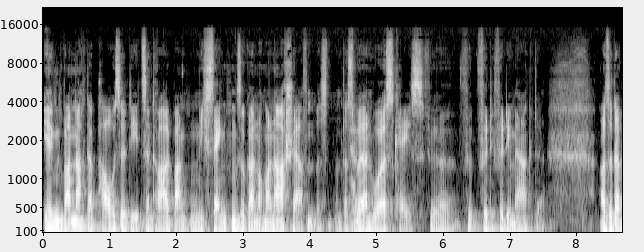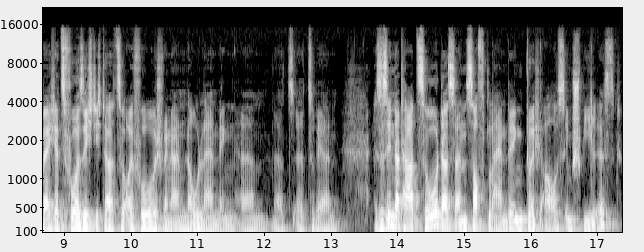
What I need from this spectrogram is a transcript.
irgendwann nach der Pause die Zentralbanken nicht senken, sogar nochmal nachschärfen müssen. Und das ja. wäre ein Worst Case für, für, für, die, für die Märkte. Also da wäre ich jetzt vorsichtig, da zu euphorisch wegen einem No-Landing ähm, äh, zu werden. Es ist in der Tat so, dass ein Soft Landing durchaus im Spiel ist,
